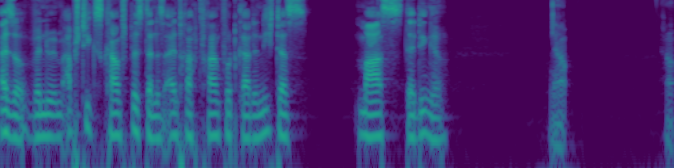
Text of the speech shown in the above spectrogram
Also, wenn du im Abstiegskampf bist, dann ist Eintracht Frankfurt gerade nicht das Maß der Dinge. Ja. ja.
